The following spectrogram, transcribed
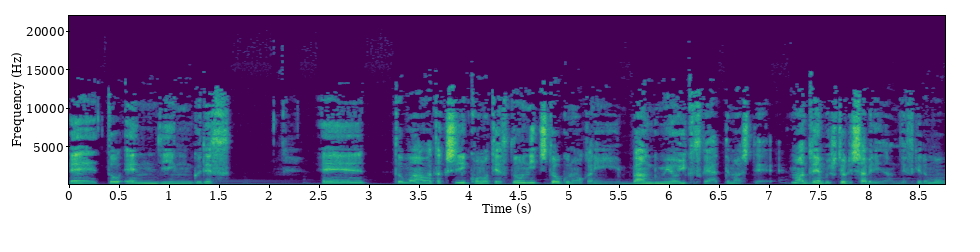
えっ、ー、と、エンディングです。えっ、ー、と、まあ私、この鉄道日トークの他に番組をいくつかやってまして、まあ全部一人喋りなんですけども、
